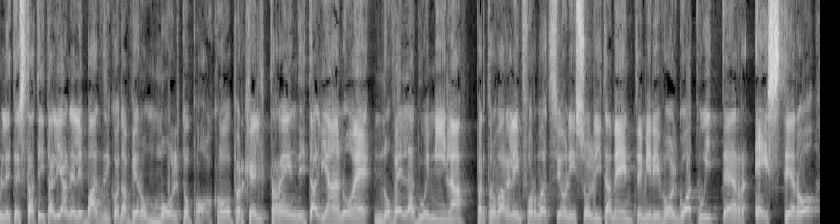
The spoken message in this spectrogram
le testate italiane le bazzico davvero molto poco perché il trend italiano è novella 2000. Per trovare le informazioni solitamente mi rivolgo a Twitter estero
